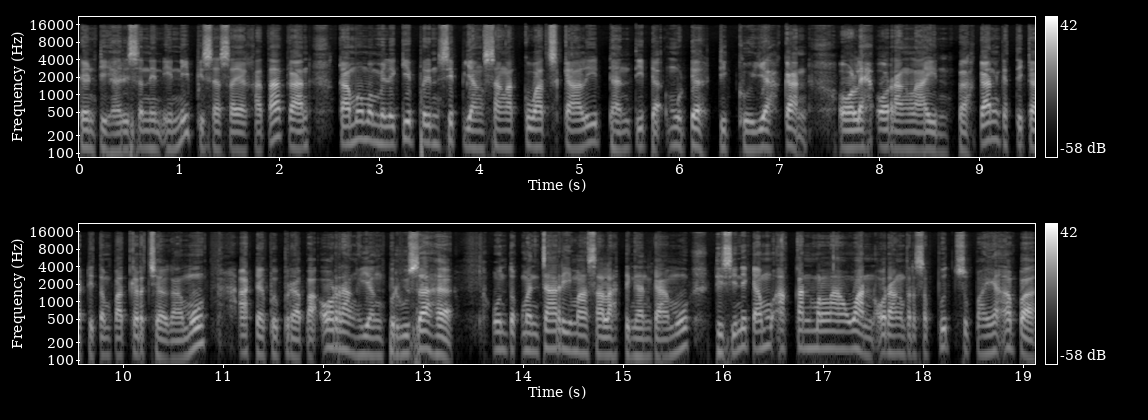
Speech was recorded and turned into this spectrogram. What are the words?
Dan di hari Senin ini bisa saya katakan kamu memiliki prinsip yang sangat kuat sekali dan tidak mudah digoyahkan oleh orang lain. Bahkan ketika di tempat kerja kamu ada beberapa orang yang berusaha untuk mencari masalah dengan kamu. Di sini kamu akan melawan orang tersebut supaya apa?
